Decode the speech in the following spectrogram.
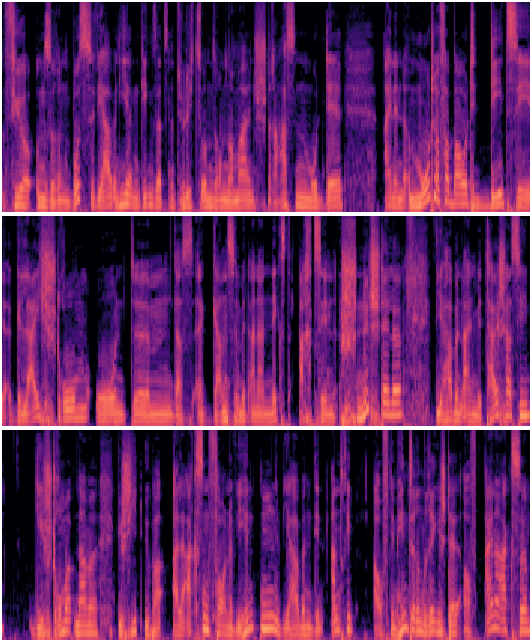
für unseren Bus. Wir haben hier im Gegensatz natürlich zu unserem normalen Straßenmodell einen Motor verbaut, DC Gleichstrom und ähm, das Ganze mit einer Next 18 Schnittstelle. Wir haben ein Metallchassis, die Stromabnahme geschieht über alle Achsen, vorne wie hinten. Wir haben den Antrieb auf dem hinteren Drehgestell auf einer Achse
